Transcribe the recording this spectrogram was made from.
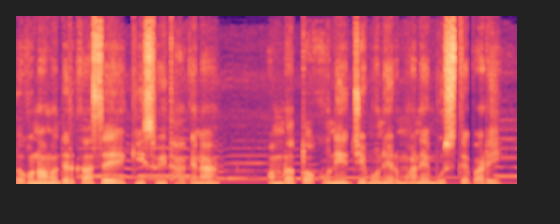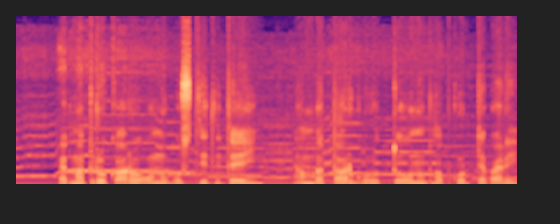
যখন আমাদের কাছে কিছুই থাকে না, আমরা তখনই জীবনের মানে বুঝতে পারি। একমাত্র কারও অনুপস্থিতিতেই আমরা তার গুরুত্ব অনুভব করতে পারি।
